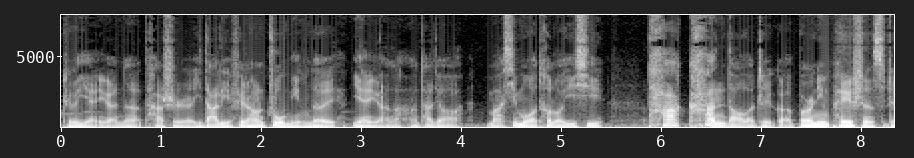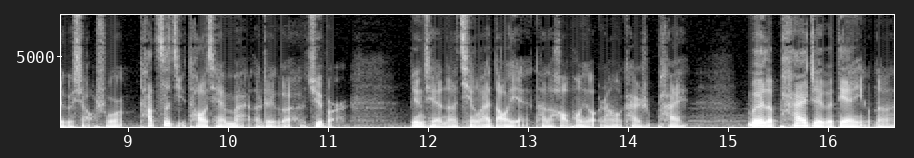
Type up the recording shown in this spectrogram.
这个演员呢，他是意大利非常著名的演员了啊，他叫马西莫特洛伊西。他看到了这个《Burning Patience》这个小说，他自己掏钱买了这个剧本，并且呢，请来导演他的好朋友，然后开始拍。为了拍这个电影呢，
